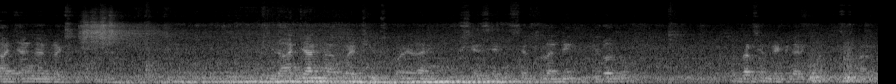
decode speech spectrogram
రాజ్యాంగాన్ని రక్షించడం ఈ రాజ్యాంగాన్ని రక్షించుకునే దానికి కృషి చేసే శక్తులన్నీ ఈరోజు సుదర్శన్ రెడ్డి గారికి అందిస్తున్నారు.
